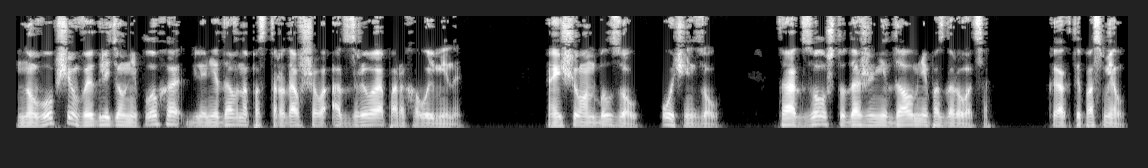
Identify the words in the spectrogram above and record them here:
но в общем выглядел неплохо для недавно пострадавшего от взрыва пороховой мины. А еще он был зол, очень зол. Так зол, что даже не дал мне поздороваться. «Как ты посмел?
